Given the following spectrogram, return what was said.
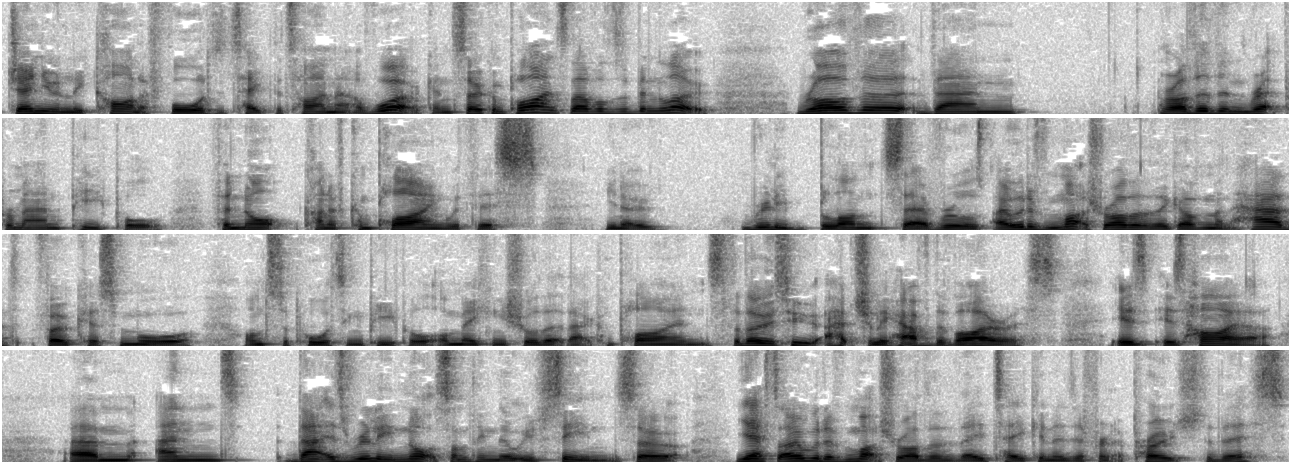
genuinely can't afford to take the time out of work. And so compliance levels have been low. Rather than rather than reprimand people for not kind of complying with this, you know, really blunt set of rules. I would have much rather the government had focused more on supporting people, on making sure that that compliance for those who actually have the virus is is higher. Um, and that is really not something that we've seen. So yes, I would have much rather they'd taken a different approach to this.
